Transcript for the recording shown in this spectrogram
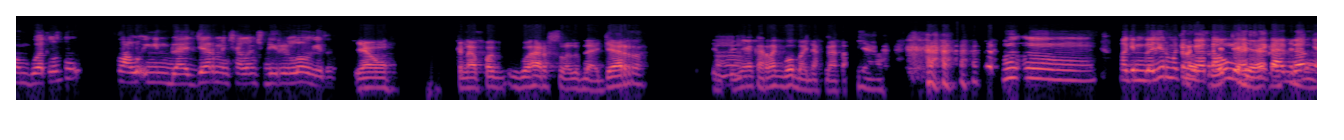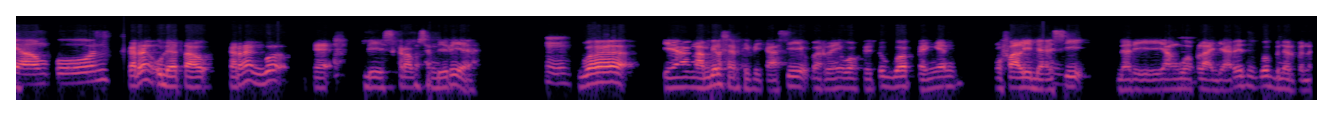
membuat lo tuh selalu ingin belajar men-challenge diri lo gitu? Yang kenapa gue harus selalu belajar intinya uh. karena gue banyak nggak taunya mm -mm. makin belajar makin nggak tahu nggak ya, sih kadang ya. ya ampun karena udah tahu karena gue kayak di Scrum sendiri ya mm. gue ya ngambil sertifikasi karena waktu itu gue pengen memvalidasi mm. dari yang gue pelajarin gue bener-bener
